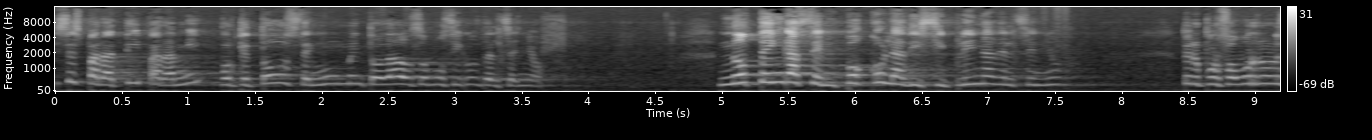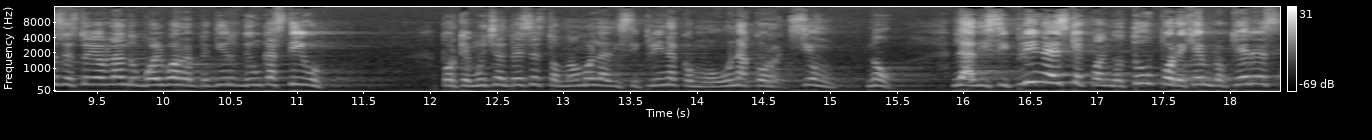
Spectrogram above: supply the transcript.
eso es para ti, para mí, porque todos en un momento dado somos hijos del Señor. No tengas en poco la disciplina del Señor. Pero por favor no les estoy hablando, vuelvo a repetir, de un castigo. Porque muchas veces tomamos la disciplina como una corrección. No, la disciplina es que cuando tú, por ejemplo, quieres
